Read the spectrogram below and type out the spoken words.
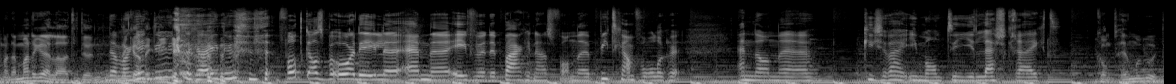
maar dat mag jij laten doen. Dat mag ik, ik doen, dat ga ik doen. De podcast beoordelen en uh, even de pagina's van uh, Piet gaan volgen. En dan uh, kiezen wij iemand die les krijgt. Komt helemaal goed.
